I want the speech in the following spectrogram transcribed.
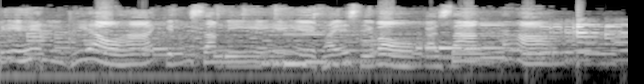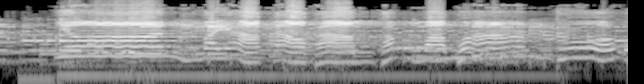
ปินเที่ยวหากินสามีไผสิเบากะสังทาย้อนไม่อยากก้าวข้ามคำว่าความทุกข์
